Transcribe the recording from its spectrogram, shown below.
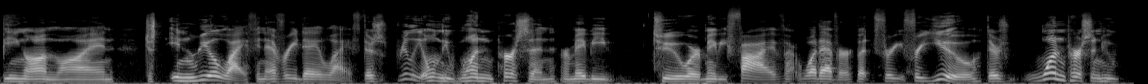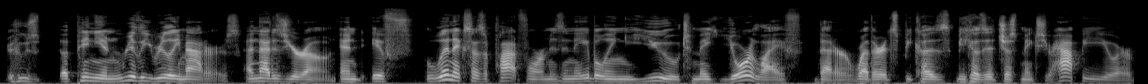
being online, just in real life, in everyday life, there's really only one person, or maybe two, or maybe five, whatever. But for for you, there's one person who whose opinion really, really matters, and that is your own. And if Linux as a platform is enabling you to make your life better, whether it's because because it just makes you happy, or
